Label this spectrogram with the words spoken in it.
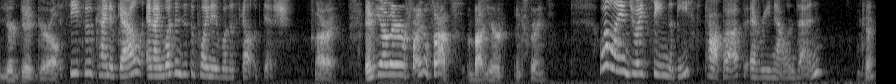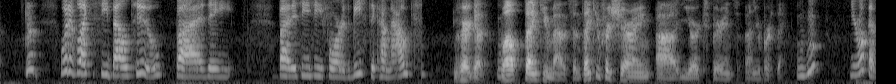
your gig, girl. seafood kind of gal, and I wasn't disappointed with a scallop dish. All right. Any other final thoughts about your experience? Well, I enjoyed seeing the Beast pop up every now and then. Okay. Good. Would have liked to see Belle too, but they, but it's easy for the Beast to come out. Very good. Mm-hmm. Well, thank you, Madison. Thank you for sharing uh, your experience on your birthday. Mm-hmm. You're welcome.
